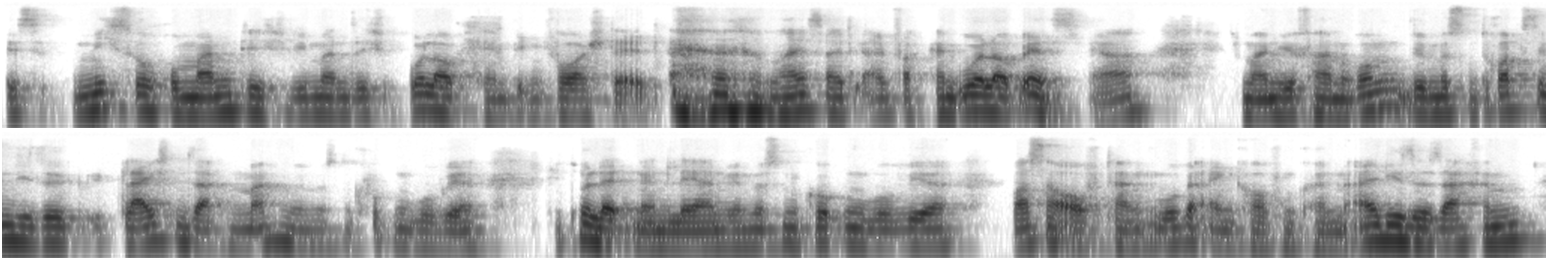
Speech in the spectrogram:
ist nicht so romantisch, wie man sich Urlaubcamping vorstellt, weil es halt einfach kein Urlaub ist. Ja? Ich meine, wir fahren rum, wir müssen trotzdem diese gleichen Sachen machen. Wir müssen gucken, wo wir die Toiletten entleeren. Wir müssen gucken, wo wir Wasser auftanken, wo wir einkaufen können. All diese Sachen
